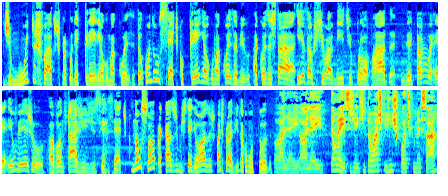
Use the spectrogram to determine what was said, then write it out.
de muitos fatos para poder crer em alguma coisa. Então, quando um cético crê em alguma coisa, amigo, a coisa está exaustivamente provada. Entendeu? Então, é, eu vejo a vantagem de ser cético. Não só para casos misteriosos, mas para a vida como um todo. Olha aí, olha aí. Então é isso, gente. Então acho que a gente pode começar.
